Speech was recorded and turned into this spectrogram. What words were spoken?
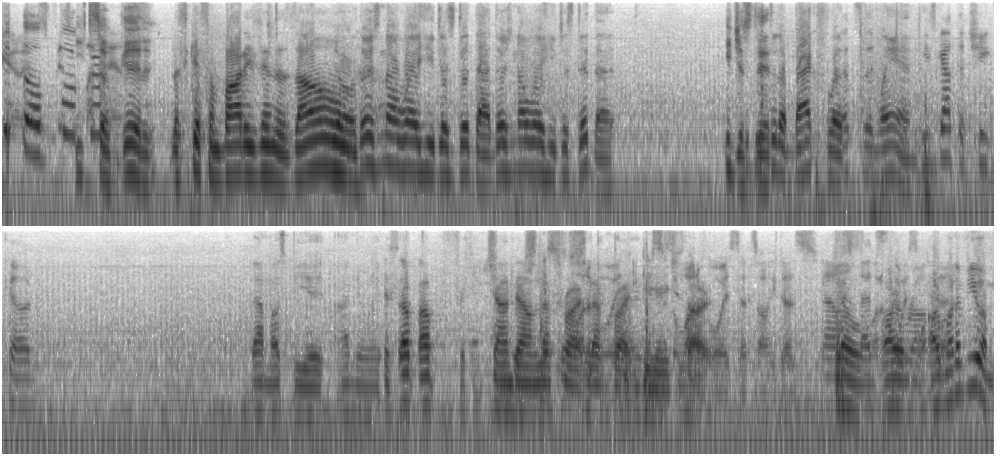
Get the fuck He's so good. Let's get some bodies in the zone. Yo, there's no way he just did that. There's no way he just did that. He just he did. did a backflip That's the land. He's got the cheat code. That must be it. I knew it. It's up, up, Freaking down, cheaters. down, left, right, left, boys. right, He's DH a lot of boys, that's all he does. No, Yo, that's are, the wrong are one of you? Um,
